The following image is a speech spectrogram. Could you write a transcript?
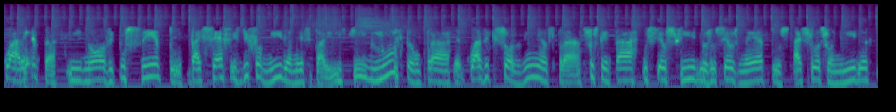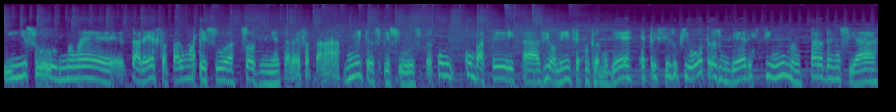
49% das chefes de família nesse país que lutam para é, quase que sozinhas para sustentar os seus filhos, os seus netos, as suas famílias. E isso não é tarefa para uma pessoa sozinha, é tarefa para muitas pessoas. Para combater a violência contra a mulher, é preciso que outras mulheres se unam para denunciar,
